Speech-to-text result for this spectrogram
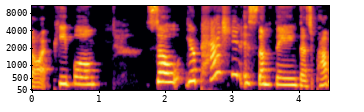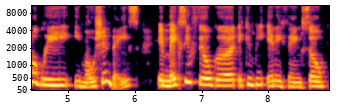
thought people. So, your passion is something that's probably emotion based. It makes you feel good. It can be anything. So,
